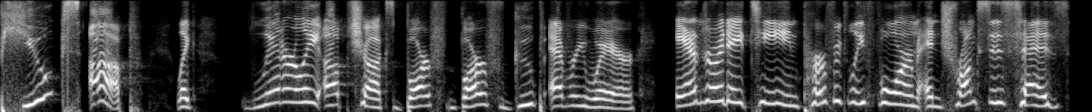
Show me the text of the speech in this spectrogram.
pukes up, like literally up chucks, barf, barf, goop everywhere. Android 18 perfectly formed, and Trunkses says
